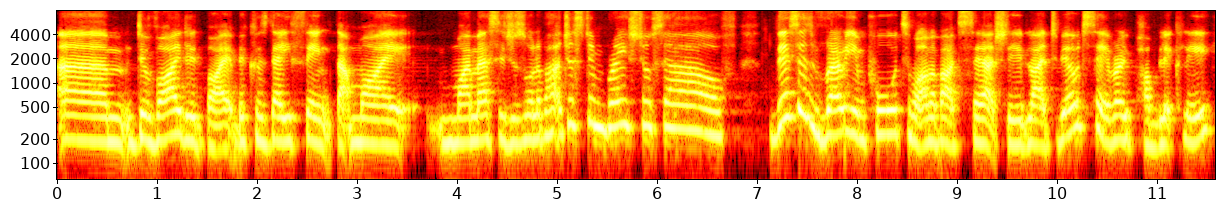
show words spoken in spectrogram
um, divided by it because they think that my my message is all about just embrace yourself this is very important what i'm about to say actually. Like to be able to say it very publicly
